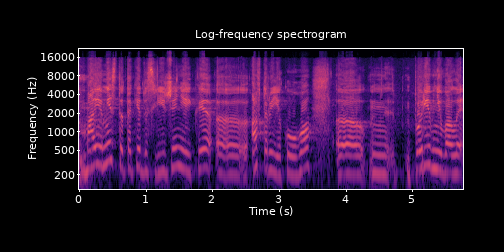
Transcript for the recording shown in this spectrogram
Має місце таке дослідження, яке, е, автори якого е, порівнювали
